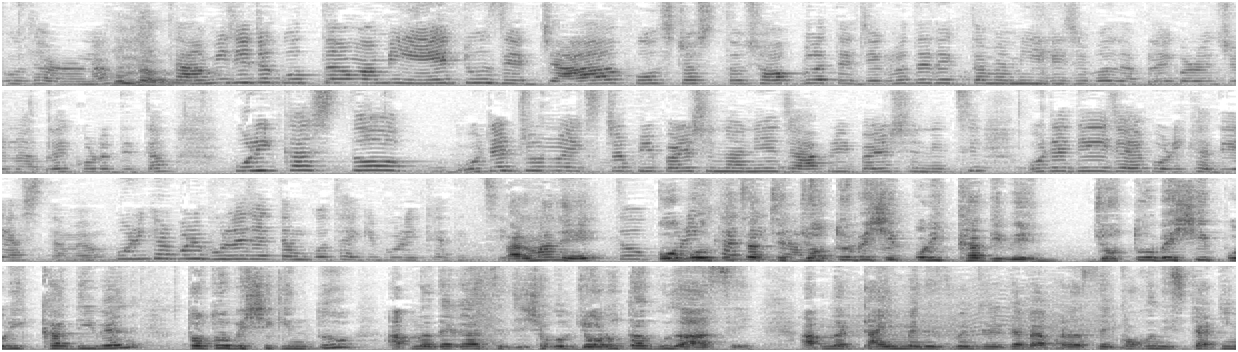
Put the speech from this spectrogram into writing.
ভুল ধারণা। তা আমি যেটা করতাম আমি এ টু জেড যা পোস্ট আসতো সবগুলোতে যেগুলোতে দেখতাম আমি এলিজিবল অ্যাপ্লাই করার জন্য অ্যাপ্লাই করে দিতাম। পরীক্ষা আসতো ওটার জন্য এক্সট্রা প্রিপারেশন না নিয়ে যা প্রিপারেশন নিচ্ছি ওটা দিয়ে যাই পরীক্ষা দিয়ে আসতাম এবং পরীক্ষার পরে ভুলে যেতাম কোথায় কি পরীক্ষা দিচ্ছি। তার মানে ও বলতে চাচ্ছে যত বেশি পরীক্ষা দিবেন যত বেশি পরীক্ষা দিবেন তত বেশি কিন্তু আপনার দেখা যাচ্ছে যে সকল জড়তাগুলো আছে আপনার টাইম ম্যানেজমেন্টের একটা ব্যাপার আছে কখন স্টার্টিং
